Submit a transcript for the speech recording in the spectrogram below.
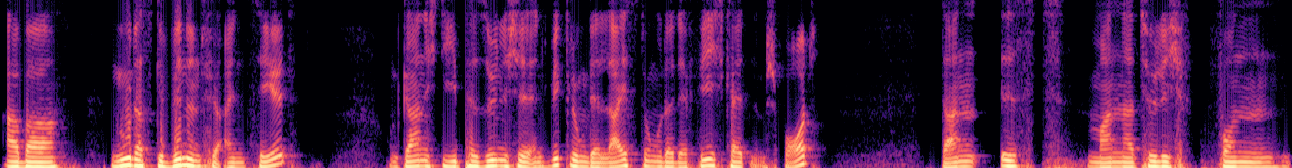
aber nur das Gewinnen für einen zählt und gar nicht die persönliche Entwicklung der Leistung oder der Fähigkeiten im Sport, dann ist man natürlich von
